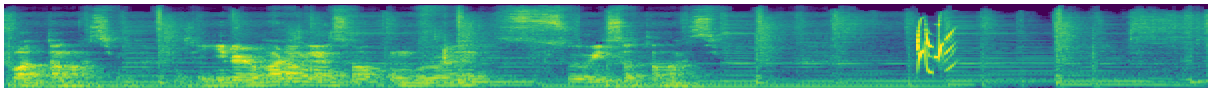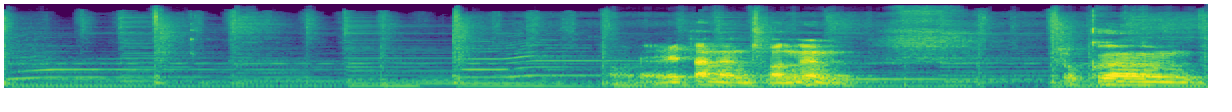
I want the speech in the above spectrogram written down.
좋았던 것 같습니다. 그래서 이를 활용해서 공부를 할 수 있었던 것 같습니다. 어, 네, 일단은 저는 조금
